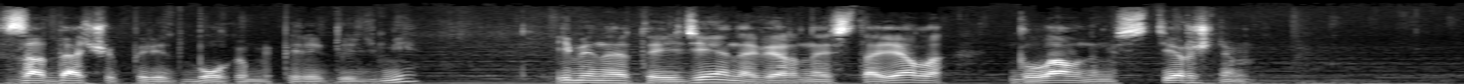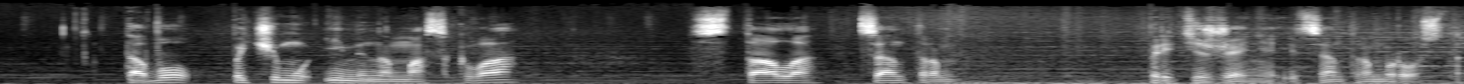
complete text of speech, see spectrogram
задачу перед Богом и перед людьми, именно эта идея, наверное, стояла главным стержнем того, почему именно Москва стала центром притяжения и центром роста.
